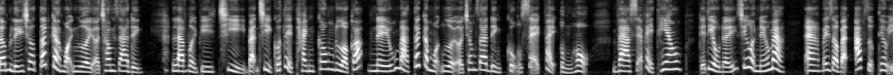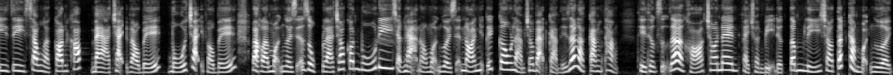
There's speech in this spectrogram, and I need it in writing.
tâm lý cho tất cả mọi người ở trong gia đình. Là bởi vì chỉ bạn chỉ có thể thành công được á nếu mà tất cả mọi người ở trong gia đình cũng sẽ phải ủng hộ và sẽ phải theo cái điều đấy. Chứ còn nếu mà À bây giờ bạn áp dụng theo easy xong là con khóc bà chạy vào bế, bố chạy vào bế. Hoặc là mọi người sẽ dục là cho con bú đi chẳng hạn hoặc mọi người sẽ nói những cái câu làm cho bạn cảm thấy rất là căng thẳng. Thì thực sự rất là khó cho nên phải chuẩn bị được tâm lý cho tất cả mọi người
